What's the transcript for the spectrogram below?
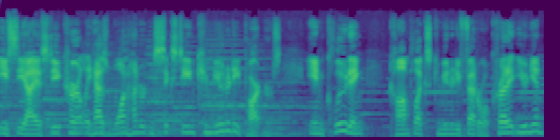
ECISD currently has 116 community partners, including Complex Community Federal Credit Union,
